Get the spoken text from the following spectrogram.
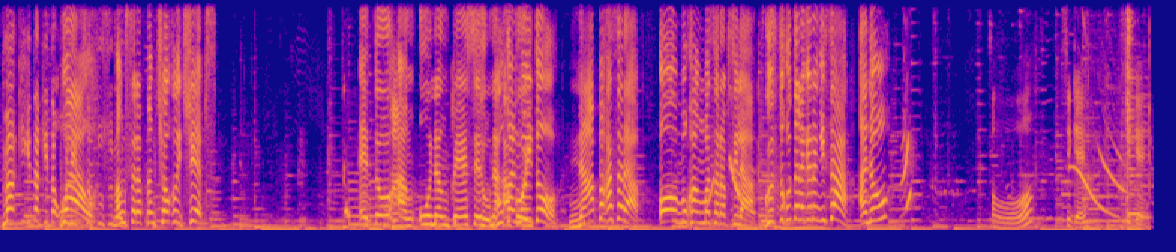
Makikita kita ulit Wow! Ang sarap ng chocolate chips! Ito ang unang beses na Subukan ako... mo ito! Napakasarap! Oh, mukhang masarap sila. Gusto ko talaga ng isa. Ano? Oo? Sige. Sige.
